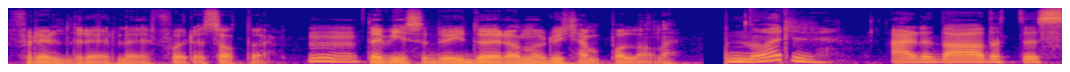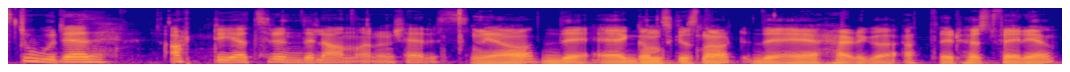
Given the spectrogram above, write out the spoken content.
foreldre eller foresatte. Mm. Det viser du i døra når du kommer på landet. Når er det da dette store, artige Trøndeland arrangeres? Ja, det er ganske snart. Det er helga etter høstferien.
